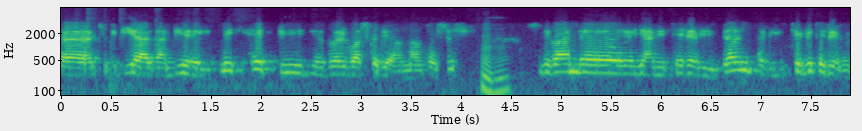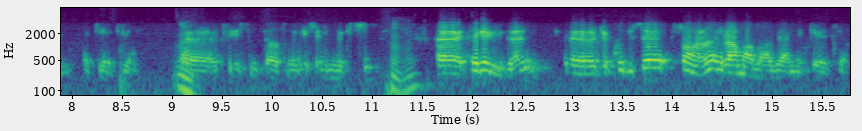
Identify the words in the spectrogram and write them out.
Ee, çünkü bir yerden bir yere gitmek hep bir böyle başka bir anlam taşır. Hı hı. Şimdi ben e, yani Tel Aviv'den tabii Tel Tel Aviv gerekiyor. Evet. E, Filistin tarafına geçebilmek için. Hı hı. E, Tel Aviv'den e, önce Kudüs'e sonra Ramallah'a gelmek gerekiyor.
